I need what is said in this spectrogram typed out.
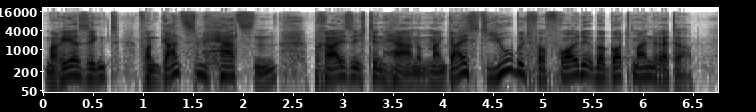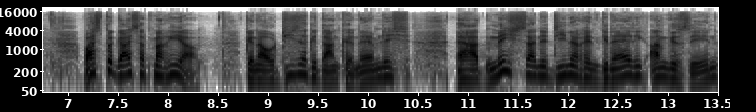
Maria singt, von ganzem Herzen preise ich den Herrn und mein Geist jubelt vor Freude über Gott, meinen Retter. Was begeistert Maria? Genau dieser Gedanke, nämlich, er hat mich, seine Dienerin, gnädig angesehen,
